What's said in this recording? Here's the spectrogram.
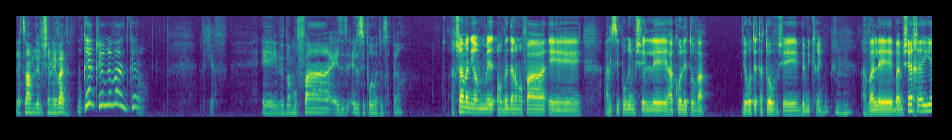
לעצמם לב- שהם לבד. כן, כשהם לבד, כן. כיף. אה, ובמופע, איזה, איזה סיפורים אתה מספר? עכשיו אני עובד על המופע אה, על סיפורים של אה, הכל לטובה, לראות את הטוב שבמקרים, אבל אה, בהמשך אה, יהיה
